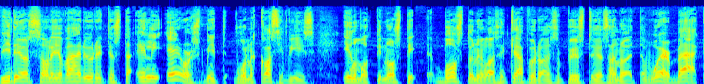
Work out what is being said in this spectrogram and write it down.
Videossa oli jo vähän yritystä, eli Aerosmith vuonna 85 ilmoitti, nosti bostonilaisen käpyränsä pystyyn ja sanoi, että we're back.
